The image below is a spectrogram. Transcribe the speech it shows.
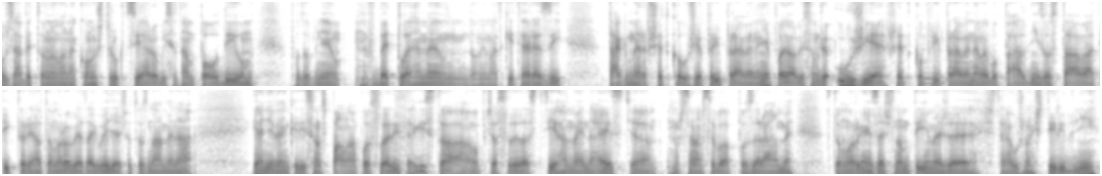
už zabetonovaná konštrukcia, robí sa tam pódium, podobne v Betleheme, domy matky Terezy, takmer všetko už je pripravené. Nepovedal by som, že už je všetko pripravené, lebo pár dní zostáva. Tí, ktorí na tom robia, tak vedia, čo to znamená. Ja neviem, kedy som spal naposledy takisto a občas sa teda stíhame aj nájsť a už sa na seba pozeráme v tom organizačnom týme, že teda už len 4 dní,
